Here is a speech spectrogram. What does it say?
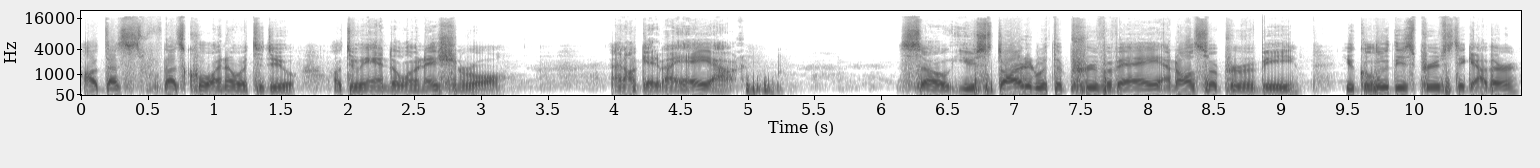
Oh, that's that's cool. I know what to do. I'll do and elimination rule, and I'll get my A out. So you started with a proof of A and also a proof of B. You glued these proofs together,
